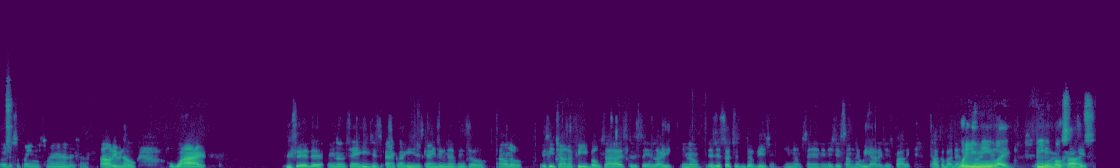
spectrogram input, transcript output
Or the Supremes, man. Listen, I don't even know why he said that. You know what I'm saying? He just act like he just can't do nothing. So I don't know. Is he trying to feed both sides? Because it seems like you know it's just such a division. You know what I'm saying? And it's just something that we gotta just probably talk about. That What do you mean, like feeding both like, sides?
